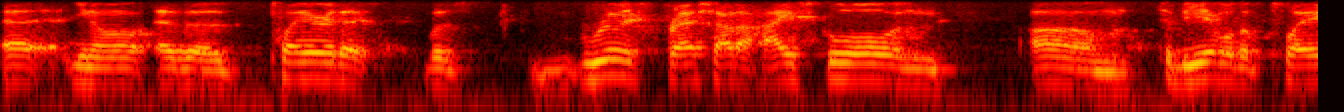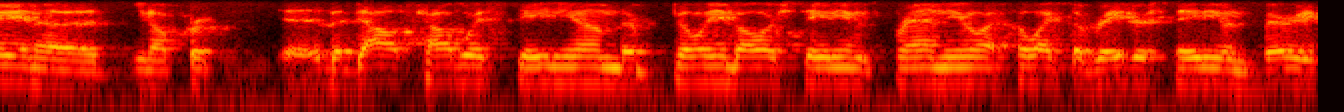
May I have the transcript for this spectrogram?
uh, you know, as a player that was really fresh out of high school and um, to be able to play in a, you know, uh, the Dallas Cowboys Stadium, their billion dollar stadium is brand new. I feel like the Raiders Stadium is very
